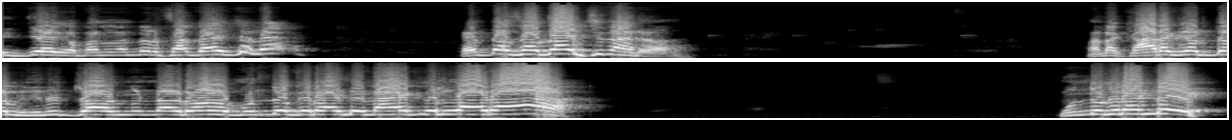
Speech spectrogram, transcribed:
ఇచ్చాక మనల్ని సతాయించలే? ఎంత సతాయించినారు? మన కార్యకర్తలు నిరుత్సాహంగా ముందుకు రండి నాయకులారా. ముందుకు రండి.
